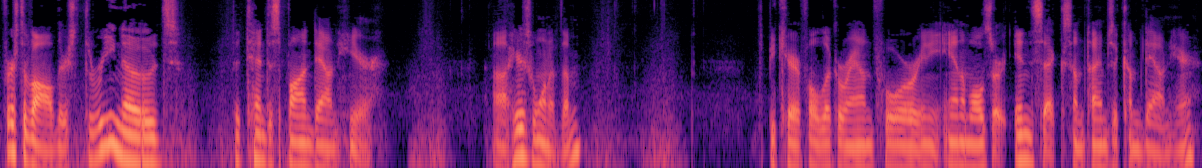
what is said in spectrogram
first of all, there's three nodes that tend to spawn down here. Uh, here's one of them be careful. Look around for any animals or insects sometimes that come down here.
